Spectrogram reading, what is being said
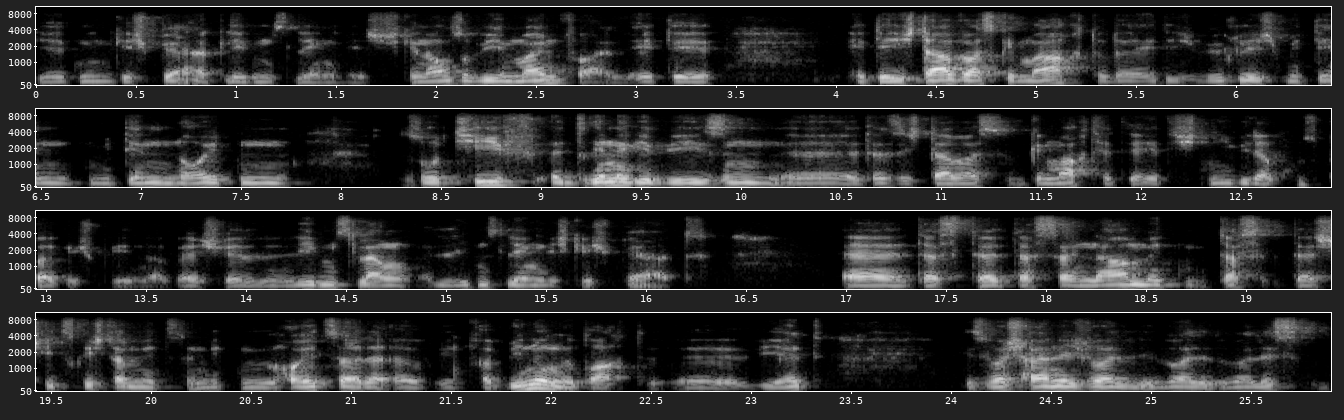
Die hätten ihn gesperrt lebenslänglich. Genauso wie in meinem Fall. Hätte, hätte ich da was gemacht oder hätte ich wirklich mit den, mit den Leuten so tief äh, drinne gewesen, äh, dass ich da was gemacht hätte, hätte ich nie wieder Fußball gespielt. Da wäre ich lebenslang, lebenslänglich gesperrt. Äh, dass, der, dass sein Name, dass der Schiedsrichter mit, mit dem Holzer in Verbindung gebracht wird, ist wahrscheinlich, weil, weil, weil es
